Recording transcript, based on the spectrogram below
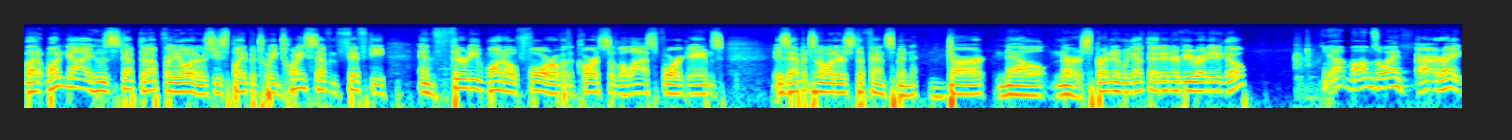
But one guy who's stepped it up for the Oilers, he's played between 27.50 and 31.04 over the course of the last four games, is Edmonton Oilers defenseman Darnell Nurse. Brendan, we got that interview ready to go? Yeah, bombs away. All right,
